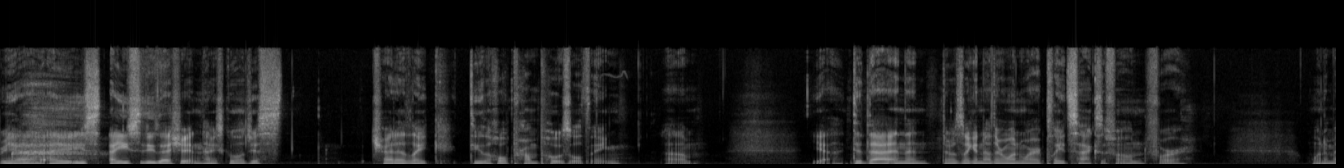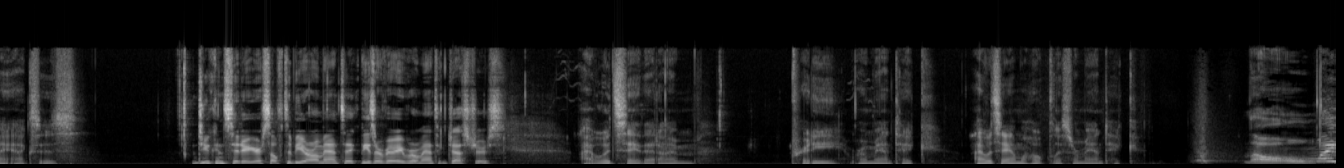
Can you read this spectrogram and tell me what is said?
Yeah, I used I used to do that shit in high school. Just try to like do the whole promposal thing. Um, yeah, did that, and then there was like another one where I played saxophone for one of my exes. Do you consider yourself to be a romantic? These are very romantic gestures. I would say that I'm pretty romantic. I would say I'm a hopeless romantic. Oh my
